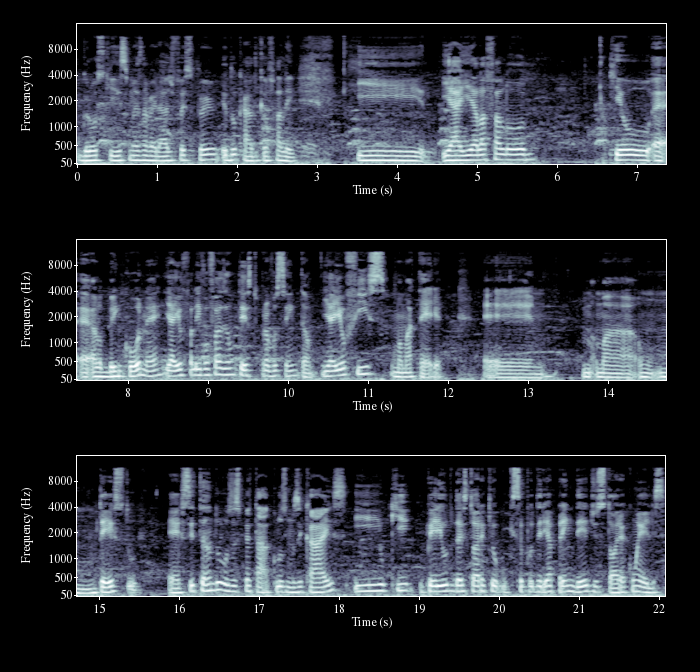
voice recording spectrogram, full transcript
grosso que isso, mas na verdade foi super educado que eu falei. E, e aí ela falou que eu, é, é, ela brincou, né? E aí eu falei, vou fazer um texto pra você então. E aí eu fiz uma matéria, é, uma- um, um texto é, citando os espetáculos musicais e o que o período da história que eu- o que você poderia aprender de história com eles.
